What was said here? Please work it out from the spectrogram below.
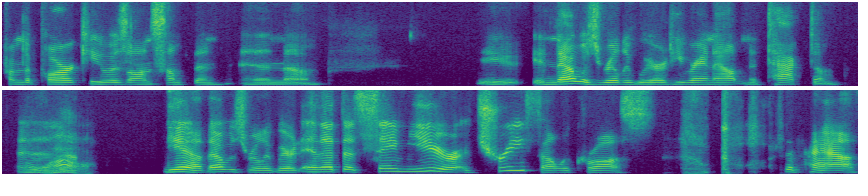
from the park. He was on something, and um, he, and that was really weird. He ran out and attacked them. Oh, and, oh, wow. Uh, yeah, that was really weird. And at that same year, a tree fell across oh, the path.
